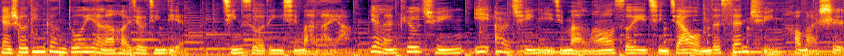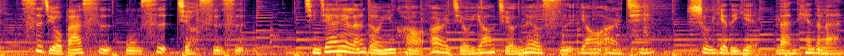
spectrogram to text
想收听更多夜兰怀旧经典，请锁定喜马拉雅。夜兰 Q 群一二群已经满了哦，所以请加我们的三群，号码是四九八四五四九四四。请加夜兰抖音号二九幺九六四幺二七，树叶的叶，蓝天的蓝。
